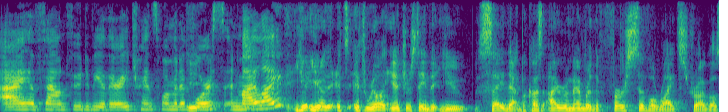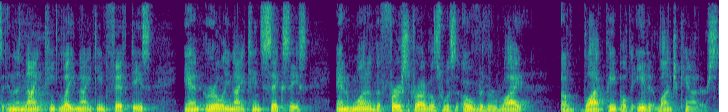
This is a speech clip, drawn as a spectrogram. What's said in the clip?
I have found food to be a very transformative force in my life. You, you know, it's, it's really interesting that you say that because I remember the first civil rights struggles in the 19, late 1950s and early 1960s. And one of the first struggles was over the right of black people to eat at lunch counters.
